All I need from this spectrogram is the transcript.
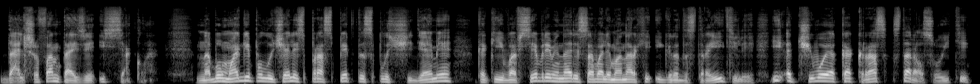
Дальше фантазия иссякла. На бумаге получались проспекты с площадями, какие во все времена рисовали монархи и градостроители, и от чего я как раз старался уйти.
